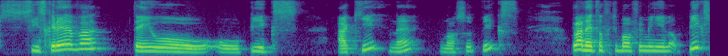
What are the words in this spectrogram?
Se inscreva, tem o, o Pix aqui, né? Nosso Pix. Planeta Futebol Feminino, Pix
